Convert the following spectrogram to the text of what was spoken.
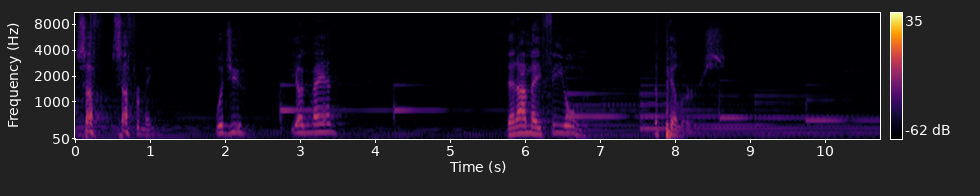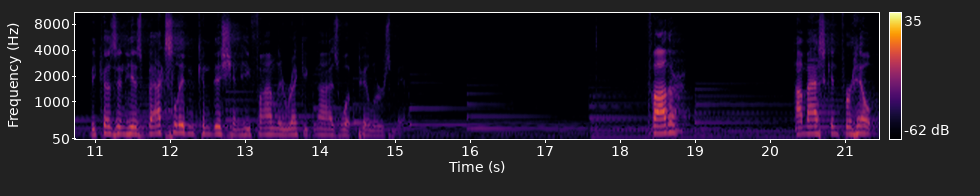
Suffer, suffer me, would you, young man, that I may feel the pillars. Because in his backslidden condition, he finally recognized what pillars meant. Father, I'm asking for help.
